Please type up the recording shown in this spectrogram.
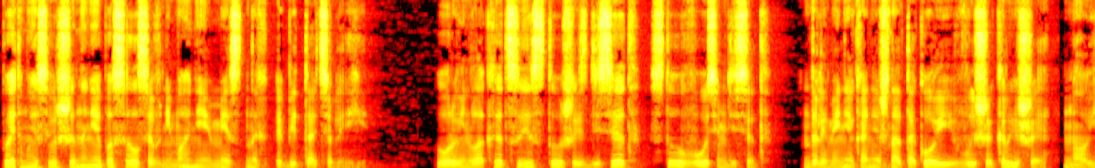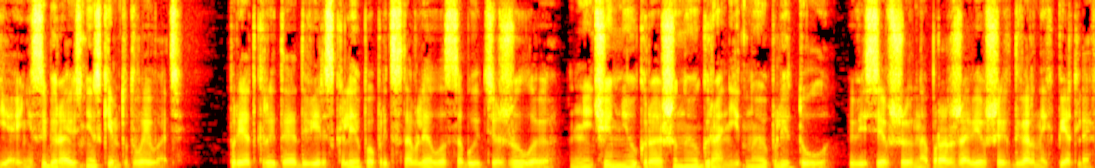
поэтому я совершенно не опасался внимания местных обитателей. Уровень локации 160-180. Для меня, конечно, такой выше крыши, но я и не собираюсь ни с кем тут воевать. Приоткрытая дверь склепа представляла собой тяжелую, ничем не украшенную гранитную плиту, висевшую на проржавевших дверных петлях.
